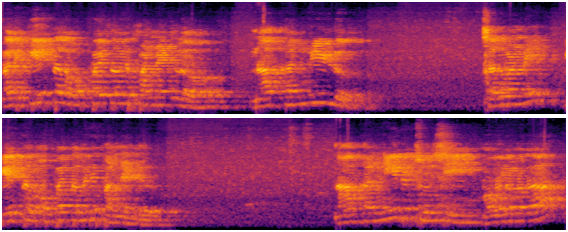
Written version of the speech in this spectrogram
మరి కీర్తన ముప్పై తొమ్మిది పన్నెండులో నా కన్నీళ్ళు చదవండి. కీర్తన ముప్పై తొమ్మిది పన్నెండు. నా కన్నీరు చూసి మౌనముగా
